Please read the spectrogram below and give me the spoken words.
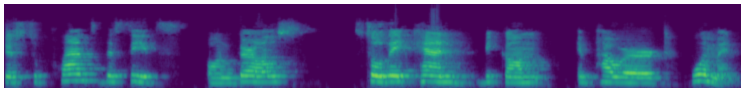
just to plant the seeds on girls so they can become empowered women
